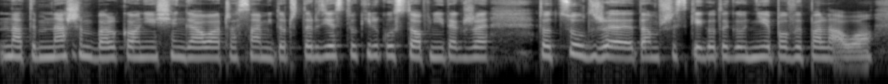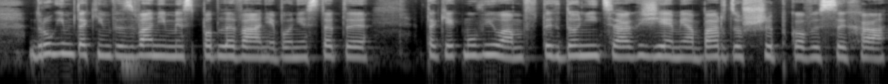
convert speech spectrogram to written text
na tym naszym balkonie sięgała czasami do 40 kilku stopni, także to cud, że tam wszystkiego tego nie powypalało. Drugim takim wyzwaniem jest podlewanie, bo niestety, tak jak mówiłam, w tych donicach ziemia bardzo szybko wysycha,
